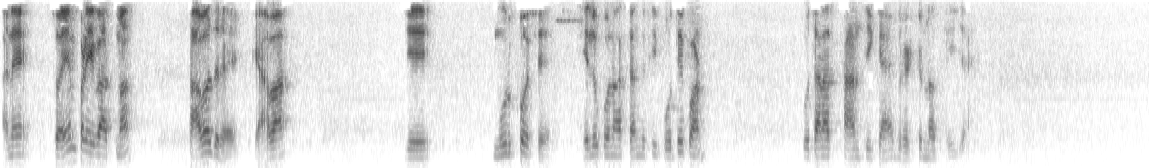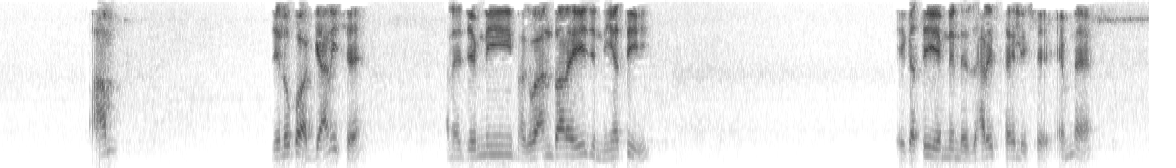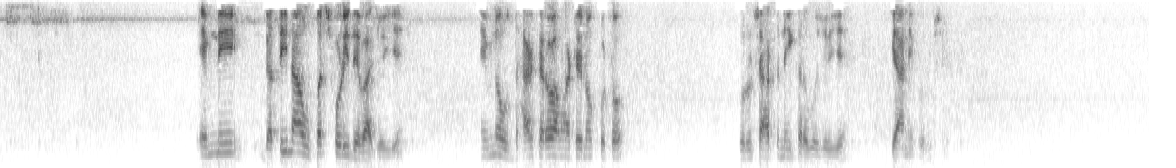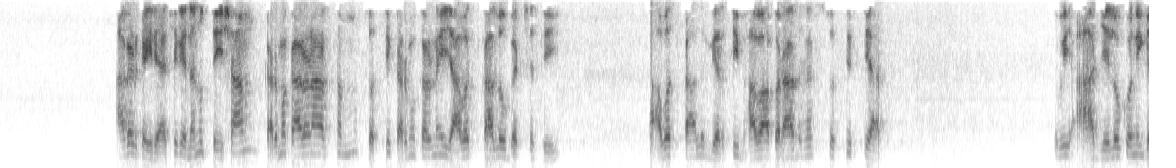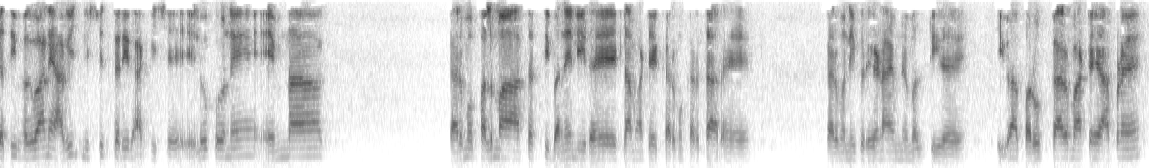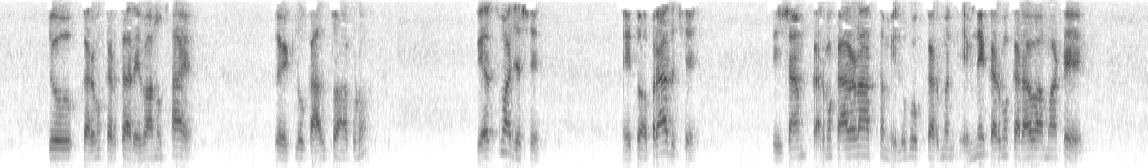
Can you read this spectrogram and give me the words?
અને સ્વયં પણ એ વાતમાં સાવધ રહે કે આવા જે મૂર્ખો છે એ લોકોના સંગથી પોતે પણ પોતાના સ્થાનથી ક્યાંય ભ્રષ્ટ ન થઈ જાય આમ જે લોકો અજ્ઞાની છે અને જેમની ભગવાન દ્વારા એ જ નિયતિ, એ ગતિ એમની નિર્ધારિત થયેલી છે, એમને એમની ગતિના ઉપર છોડી દેવા જોઈએ. એમનો ઉદ્ધાર કરવા માટેનો ખોટો પુરુષાર્થ નહીં કરવો જોઈએ, જ્ઞાની પુરુષે. આગળ કહી રહ્યા છે કે નનુ તેષામ કર્મ કારણાર્થમ સ્વસ્ય કર્મ કરણે યાવત કાલો ગચ્છતી. તાવત કાલ વ્યર્થી ભાવાપરાધ સ્વસ્ય સ્યાત. ભાઈ આ જે લોકોની ગતિ ભગવાને આવી જ નિશ્ચિત કરી રાખી છે, એ લોકોને એમના કર્મ ફલમાં આસક્તિ બનેલી રહે, એટલા માટે કર્મ કરતા રહે, કર્મની પ્રેરણા એમને મળતી રહે. એવા પરોપકાર માટે આપણે જો કર્મ કરતા રહેવાનું થાય તો એટલો કાલ તો આપણો વ્યર્થમાં જશે. એ તો અપરાધ છે. તેશામ કર્મ કારણાર્થમ. એ લોકો કર્મ, એમને કર્મ કરાવવા માટે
